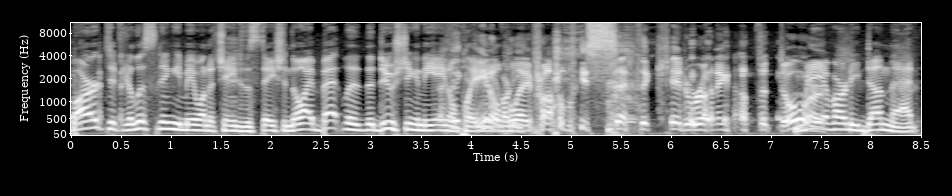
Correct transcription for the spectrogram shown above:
Bart, if you're listening, you may want to change the station. Though I bet the, the douching and the anal play, anal play already, probably sent the kid running out the door. may have already done that.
